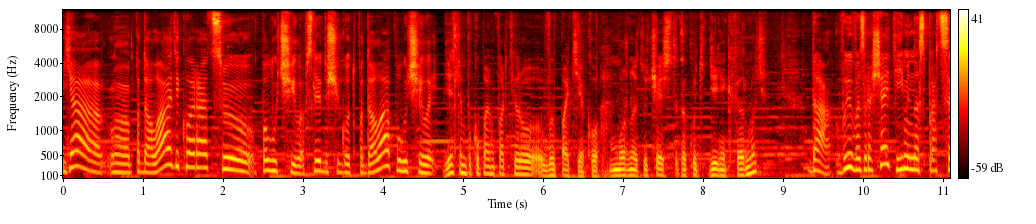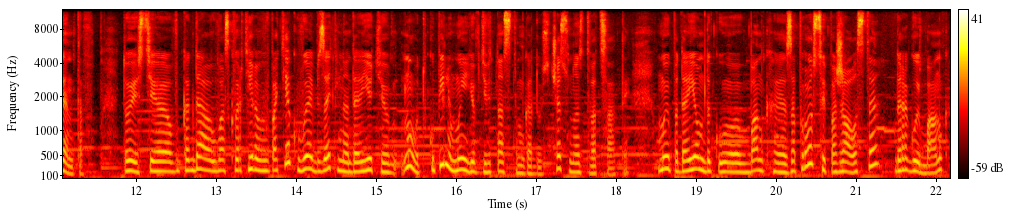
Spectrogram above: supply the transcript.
Я э, подала декларацию, получила. В следующий год подала, получила. Если мы покупаем квартиру в ипотеку, можно эту часть какую-то денег вернуть? Да, вы возвращаете именно с процентов. То есть, э, когда у вас квартира в ипотеку, вы обязательно даете, ну вот купили мы ее в 2019 году, сейчас у нас 20 Мы подаем доку- в банк э, запросы, пожалуйста, дорогой банк,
